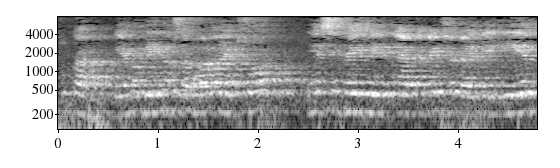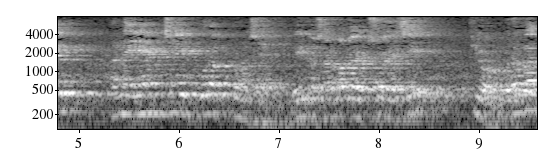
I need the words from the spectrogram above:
શું કામ? એનો બેનો સરવાળો 180 થાય છે એટલે આપણે કહી શકાય કે એલ અને એમ છે એ પૂરક કોણ છે? બેનો સરવાળો 180 થયો. બરોબર?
